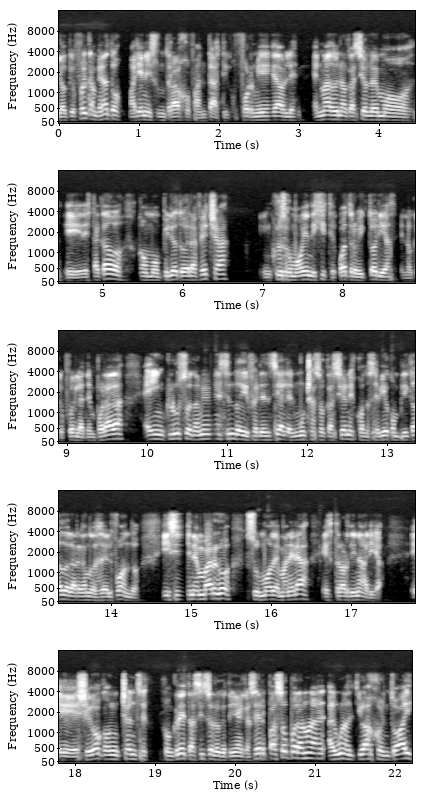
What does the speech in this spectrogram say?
lo que fue el campeonato, Mariana hizo un trabajo fantástico, formidable. En más de una ocasión lo hemos eh, destacado como piloto de la fecha incluso como bien dijiste, cuatro victorias en lo que fue la temporada, e incluso también siendo diferencial en muchas ocasiones cuando se vio complicado largando desde el fondo. Y sin embargo, sumó de manera extraordinaria. Eh, llegó con chances concretas, hizo lo que tenía que hacer, pasó por algún altibajo en Toay,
